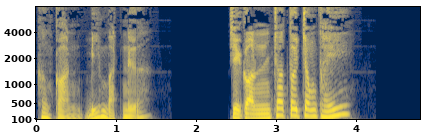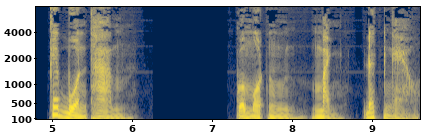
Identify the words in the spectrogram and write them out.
không còn bí mật nữa. Chỉ còn cho tôi trông thấy cái buồn thảm của một mảnh đất nghèo.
